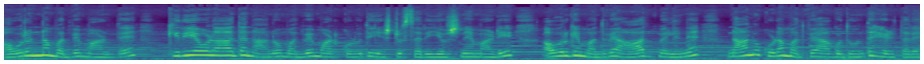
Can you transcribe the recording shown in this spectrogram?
ಅವರನ್ನು ಮದುವೆ ಮಾಡಿದೆ, ಕಿರಿಯವಳಾದ ನಾನು ಮದುವೆ ಮಾಡ್ಕೊಳ್ಳೋದು ಎಷ್ಟು ಸರಿ ಯೋಚನೆ ಮಾಡಿ, ಅವ್ರಿಗೆ ಮದುವೆ ಆದಮೇಲೆ ನಾನು ಕೂಡ ಮದುವೆ ಆಗೋದು ಅಂತ ಹೇಳ್ತಾರೆ.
